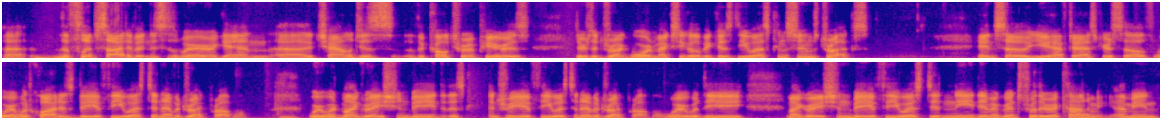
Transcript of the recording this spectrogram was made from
Uh, the flip side of it, and this is where again uh, challenges the culture up here, is there's a drug war in Mexico because the U.S. consumes drugs, and so you have to ask yourself, where would Juarez be if the U.S. didn't have a drug problem? Hmm. Where would migration be into this country if the U.S. didn't have a drug problem? Where would the migration be if the U.S. didn't need immigrants for their economy? I mean,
